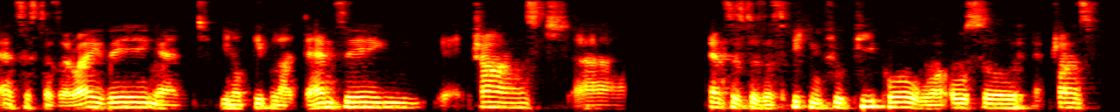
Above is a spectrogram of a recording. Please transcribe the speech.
ancestors arriving and you know people are dancing, entranced, uh, ancestors are speaking through people who are also entranced.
